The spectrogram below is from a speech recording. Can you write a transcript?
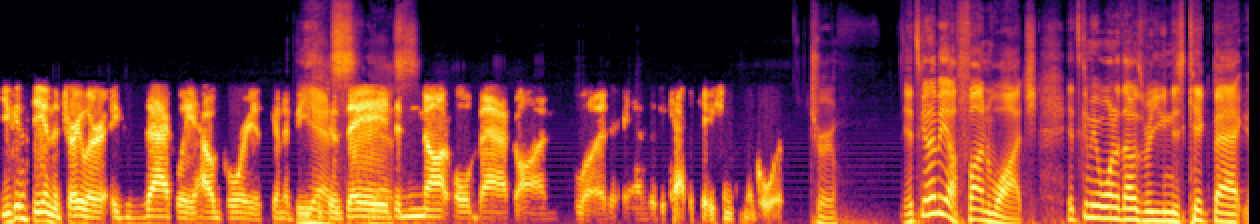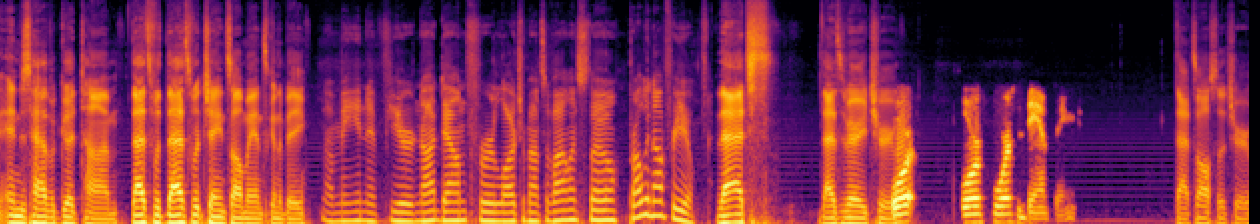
you can see in the trailer exactly how gory it's going to be Yes, because they yes. did not hold back on blood and the decapitations and the gore. True. It's gonna be a fun watch. It's gonna be one of those where you can just kick back and just have a good time. That's what that's what Chainsaw Man's gonna be. I mean, if you're not down for large amounts of violence, though, probably not for you. That's that's very true. Or or forced dancing. That's also true.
